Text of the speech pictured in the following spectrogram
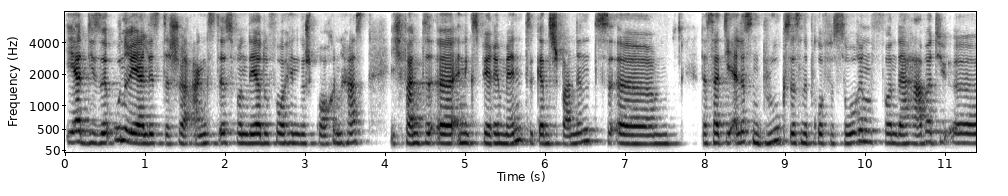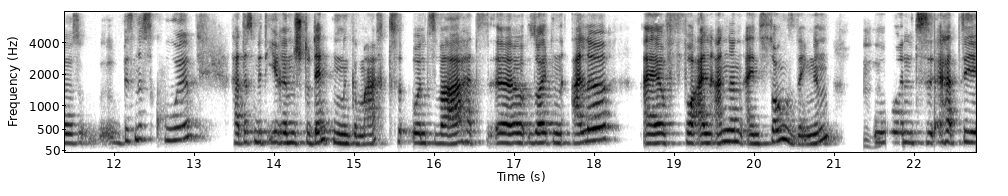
eher diese unrealistische Angst ist, von der du vorhin gesprochen hast. Ich fand äh, ein Experiment ganz spannend. Ähm, das hat die Alison Brooks, das ist eine Professorin von der Harvard äh, Business School, hat das mit ihren Studenten gemacht. Und zwar hat, äh, sollten alle äh, vor allen anderen einen Song singen. Mhm. Und hat sie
